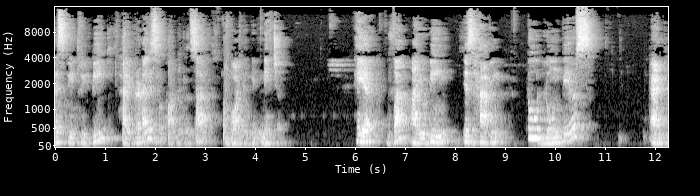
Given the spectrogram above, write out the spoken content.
sp3d hybridized orbitals are bonding in nature. Here one iodine is having two lone pairs and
